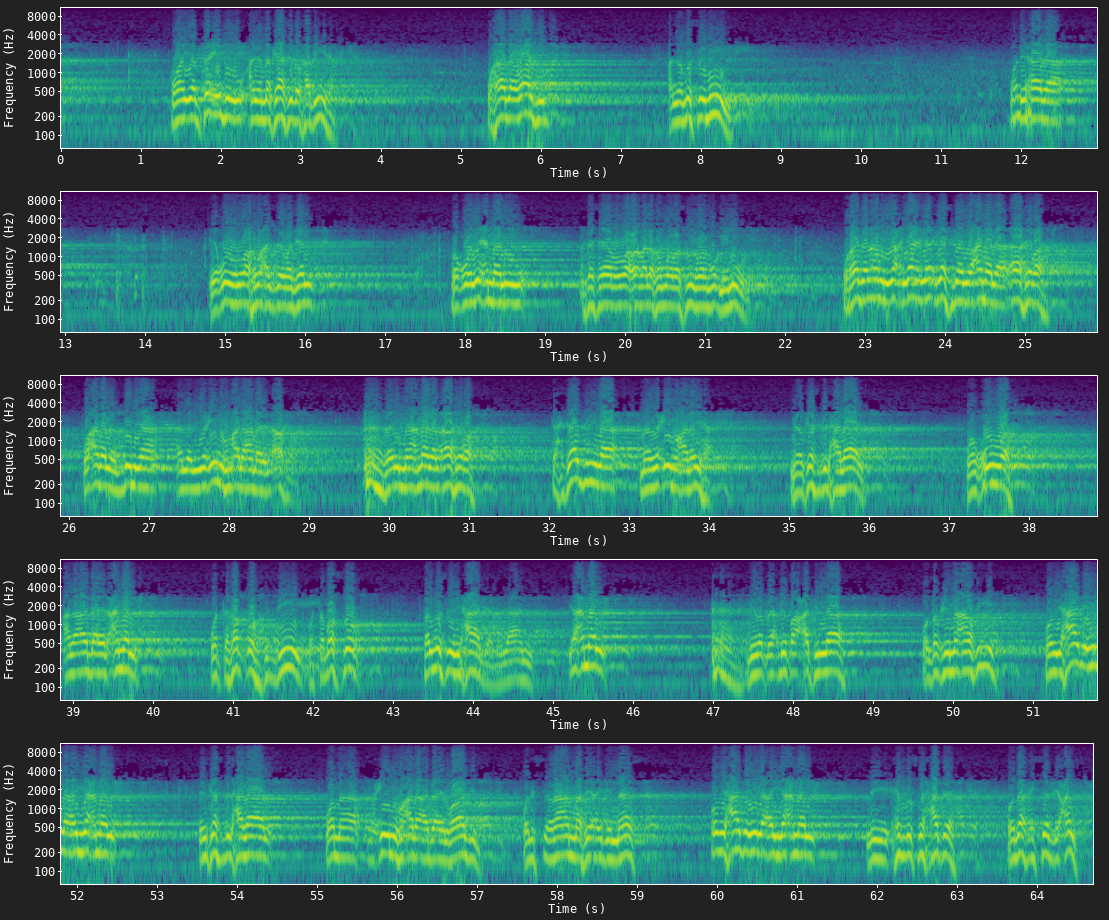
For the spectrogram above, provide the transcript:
وأن يبتعدوا عن المكاسب الخبيثة. وهذا واجب على المسلمين. ولهذا يقول الله عز وجل وقل اعملوا فسيرى الله عملكم ورسوله والمؤمنون. وهذا الأمر يشمل عمل اخره وعمل الدنيا الذي يعينهم على عمل الآخرة. فإن أعمال الآخرة تحتاج إلى ما يعين عليها من الكسب الحلال والقوة على أداء العمل والتفقه في الدين والتبصر. فالمسلم في حاجة إلى أن يعمل بطاعة الله وترك معاصيه وفي حاجة إلى أن يعمل للكسب الحلال وما يعينه على أداء الواجب والاستغناء عما في أيدي الناس. وفي حاجة إلى أن يعمل لحفظ صحته ودفع الشر عنه.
